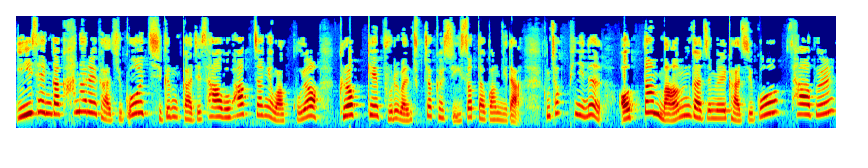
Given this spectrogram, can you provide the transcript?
이 생각 하나를 가지고 지금까지 사업을 확장해 왔고요. 그렇게 부를 많이 축적할 수 있었다고 합니다. 그럼 척피니는 어떤 마음가짐을 가지고 사업을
